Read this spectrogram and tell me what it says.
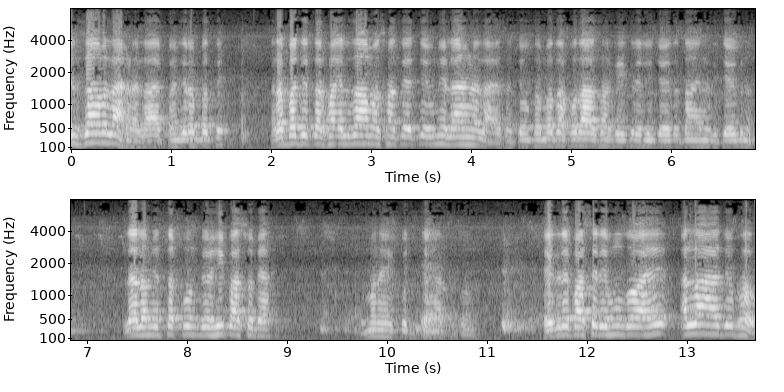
الزام لاهڻ لاءِ پنهنجي رب تي رب جي طرفان الزام اسان تي اچي ان لاهڻ لاءِ اسان چئون ته مٿان خدا اسان کي هڪڙي ڏينهن چيو ته توهان هن کي چيو به نه للم جو تڪون ٻيو ئي پاسو پيا معنيٰ ڪجهه چڱا ٿي ڪونه هڪڙي پاسي ڏي هوندو آهي الله جو ڀؤ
